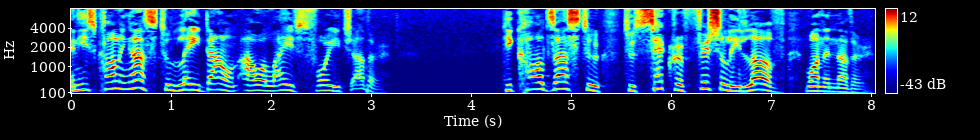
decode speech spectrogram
And he's calling us to lay down our lives for each other. He calls us to, to sacrificially love one another,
